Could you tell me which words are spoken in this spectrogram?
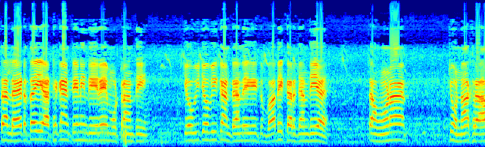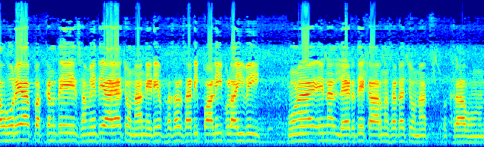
ਤਾਂ ਲਾਈਟ ਤਾਂ ਇਹ 8 ਘੰਟੇ ਨਹੀਂ ਦੇ ਰਹੇ ਮੋਟਰਾਂ ਤੇ 24 24 ਘੰਟਿਆਂ ਦੇ ਇੱਕ ਵਾਅਦੇ ਕਰ ਜਾਂਦੇ ਆ। ਤਾਂ ਹੁਣ ਝੋਨਾ ਖਰਾਬ ਹੋ ਰਿਹਾ, ਪੱਕਣ 'ਤੇ ਸਮੇਂ ਤੇ ਆਇਆ ਝੋਨਾ, ਨੇੜੇ ਫਸਲ ਸਾਡੀ ਪਾਲੀ ਪਲਾਈ ਵੀ ਹੁਣ ਇਹਨਾਂ ਲਾਈਟ ਦੇ ਕਾਰਨ ਸਾਡਾ ਝੋਨਾ ਖਰਾਬ ਹੋਣ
